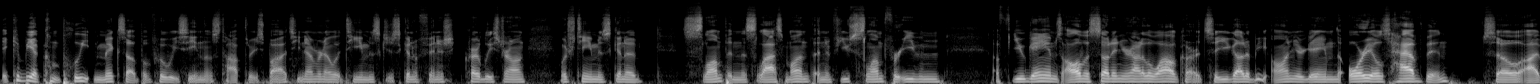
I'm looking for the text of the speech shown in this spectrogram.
it could be a complete mix up of who we see in those top three spots. You never know what team is just gonna finish incredibly strong, which team is gonna slump in this last month, and if you slump for even a few games, all of a sudden you're out of the wild card. So you got to be on your game. The Orioles have been, so I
